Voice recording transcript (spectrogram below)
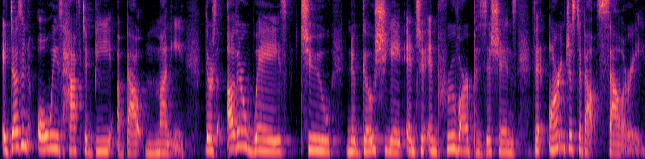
It doesn't always have to be about money. There's other ways to negotiate and to improve our positions that aren't just about salary.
